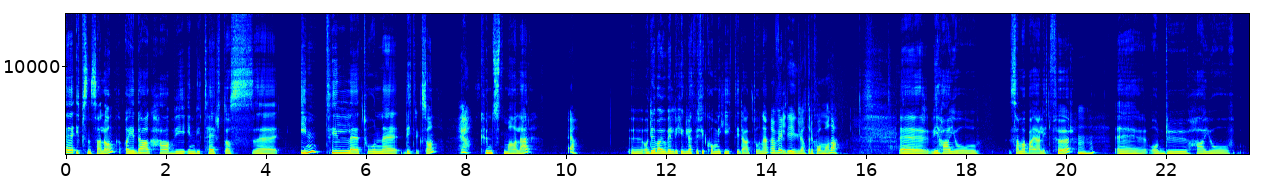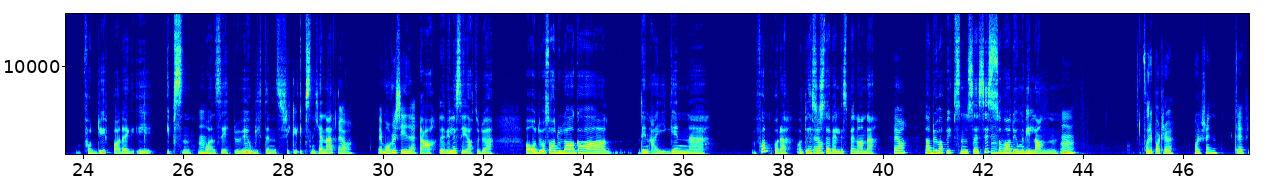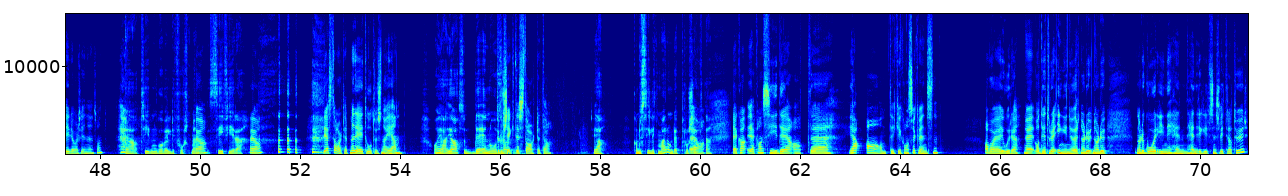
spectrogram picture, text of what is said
til Ibsens salong, og i dag har vi invitert oss eh, inn til eh, Tone Ditriksson. Ja. Kunstmaler. ja. Eh, Og det var jo veldig hyggelig at vi fikk komme hit i dag, Tone. Er veldig hyggelig at dere kom òg, da. Vi har jo samarbeida litt før. Eh, Og du har jo fordypa deg i Ibsen, må en si. Du er jo blitt en skikkelig Ibsen-kjenner. Ja. Jeg må vel si det. Ja, det vil jeg si at du er. Og, og, så har du laga din egen eh, fond på det, og det syns Ja. jeg er veldig spennende. Ja. Da du var på Ibsen-museet sist, så var det jo med Villanden. For et par-tre år siden. Tre-fire år siden. en sånn. Ja, tiden går veldig fort, men Ja. si fire. Ja. Jeg startet med det i 2001. Oh, ja, ja, så det er noe Prosjektet startet da. Ja. Kan du si litt mer om det prosjektet? Jeg kan, jeg kan si det at eh, jeg ante ikke konsekvensen av hva jeg gjorde. Jeg, og det tror jeg ingen gjør. Når du, når du, når du går inn i Hen Henrik Ibsens litteratur,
